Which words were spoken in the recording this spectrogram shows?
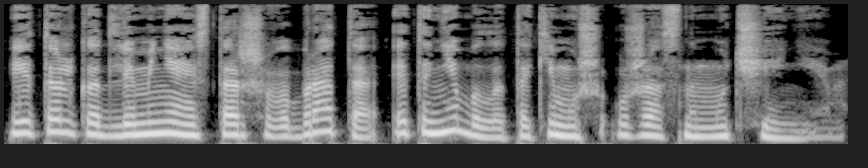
И только для меня и старшего брата это не было таким уж ужасным мучением.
